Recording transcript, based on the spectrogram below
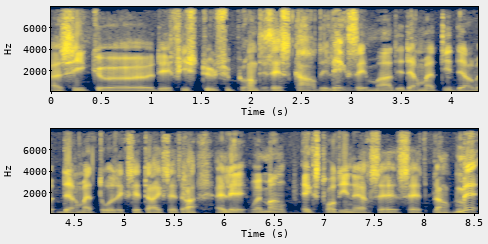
ainsi que des fistules suppurantes, des escarres, des lexémas, des dermatites, der- dermatoses, etc., etc. Elle est vraiment extraordinaire, cette, cette plante. Mais,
